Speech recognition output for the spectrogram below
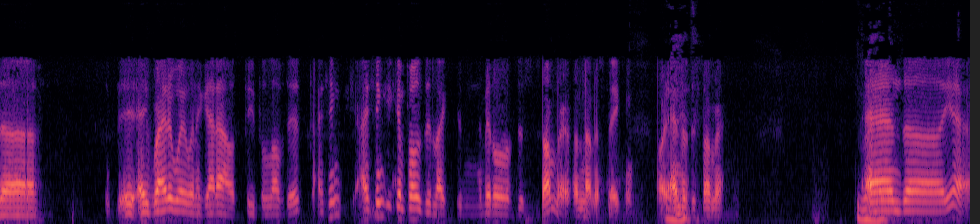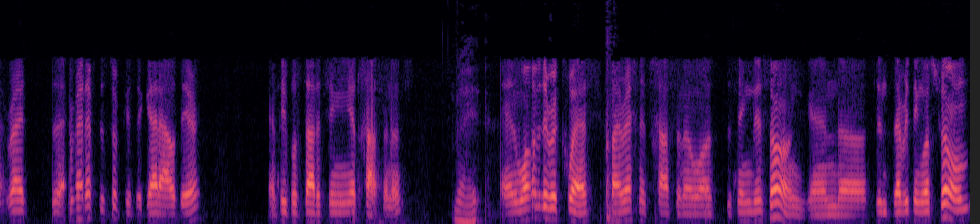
uh, right away when it got out, people loved it. I think I think he composed it like in the middle of the summer, if I'm not mistaken, or end of the summer. Right. And uh, yeah, right right after Sukkot, it got out there, and people started singing at chasanas. Right. And one of the requests by Rechnitz Chasana was to sing this song. And uh, since everything was filmed,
